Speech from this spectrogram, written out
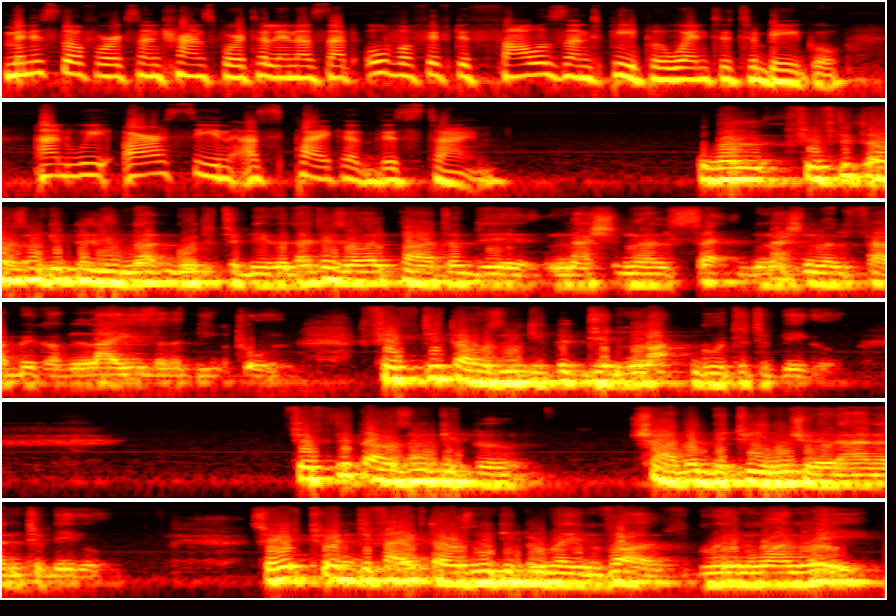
Minister of Works and Transport telling us that over 50,000 people went to Tobago. And we are seeing a spike at this time. Well, 50,000 people did not go to Tobago. That is all part of the national national fabric of lies that are being told. 50,000 people did not go to Tobago. 50,000 people traveled between Trinidad and Tobago. So if 25,000 people were involved, going one way,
